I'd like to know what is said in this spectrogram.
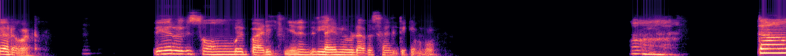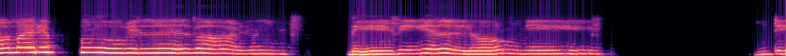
വേറെ പാട്ട് വേറൊരു സോങ് കൂടി പാടി ഞാൻ എന്റെ ലൈവ് ഇവിടെ താമരപ്പൂവിൽ വാഴും ദേവിയല്ലോ നീ എന്റെ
